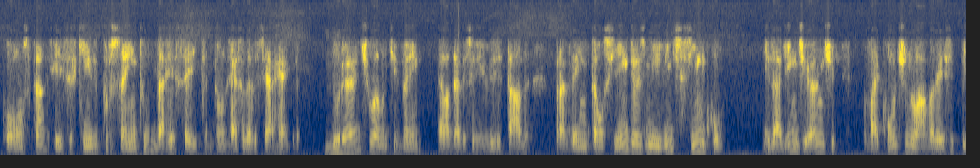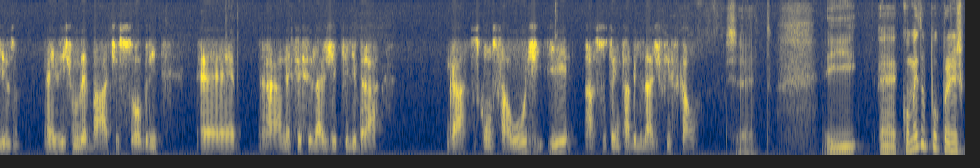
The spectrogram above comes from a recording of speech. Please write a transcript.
consta esses 15% da receita. Então, essa deve ser a regra. Uhum. Durante o ano que vem, ela deve ser revisitada para ver, então, se em 2025 e dali em diante vai continuar a valer esse piso. É, existe um debate sobre é, a necessidade de equilibrar gastos com saúde e a sustentabilidade fiscal. Certo. E é, comenta um pouco para a gente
